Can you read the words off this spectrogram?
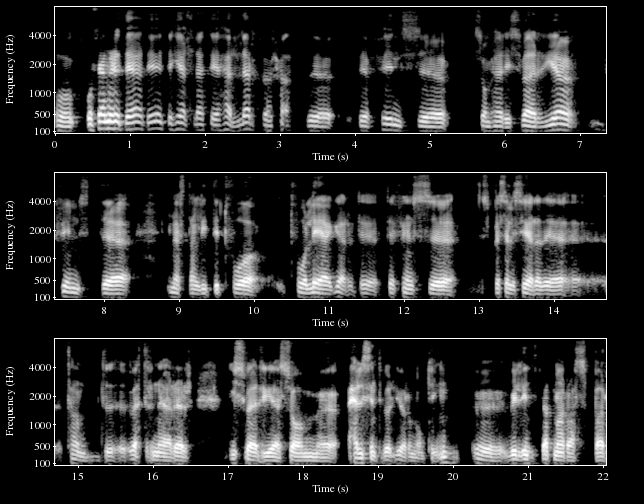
Och, och sen är det, det, det är inte helt lätt det heller för att eh, det finns, eh, som här i Sverige, finns det nästan lite två, två läger. Det, det finns eh, specialiserade eh, tandveterinärer i Sverige som eh, helst inte vill göra någonting. Eh, vill inte att man raspar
